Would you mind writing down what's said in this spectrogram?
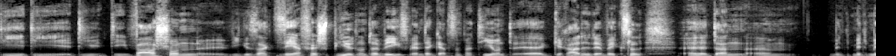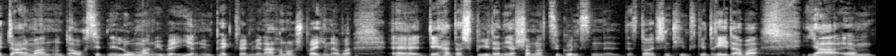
die, die, die, die war schon, äh, wie gesagt, sehr verspielt unterwegs während der ganzen Partie und äh, gerade der Wechsel äh, dann ähm, mit, mit, mit Dahlmann und auch Sidney Lohmann über ihren Impact werden wir nachher noch sprechen, aber äh, der hat das Spiel dann ja schon noch zugunsten des deutschen Teams gedreht. Aber ja, ähm,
